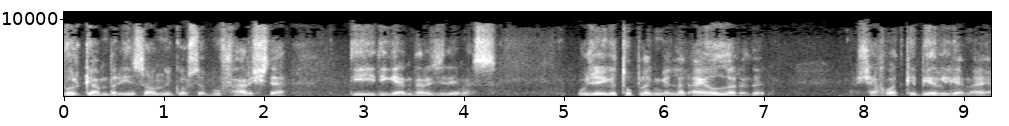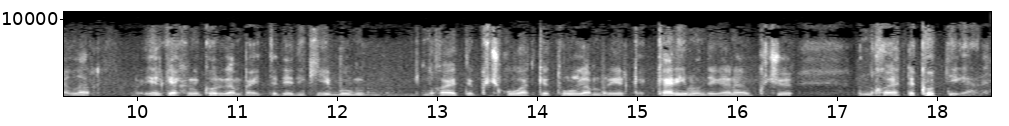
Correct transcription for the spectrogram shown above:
ko'rkam bir insonni ko'rsa bu farishta deydigan darajada emas. U joyga to'planganlar ayollar edi. Shahvatga berilgan ayollar erkakni ko'rgan paytda dediki bu nihoyatda kuch quvvatga to'lgan bir erkak. Karimun degani kuchi nihoyatda ko'p degani.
